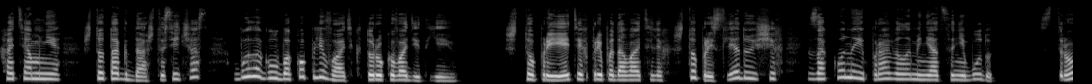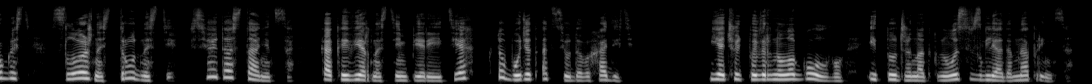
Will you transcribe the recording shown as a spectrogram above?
хотя мне что тогда, что сейчас было глубоко плевать, кто руководит ею. Что при этих преподавателях, что при следующих, законы и правила меняться не будут. Строгость, сложность, трудности — все это останется, как и верность империи тех, кто будет отсюда выходить. Я чуть повернула голову и тут же наткнулась взглядом на принца.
